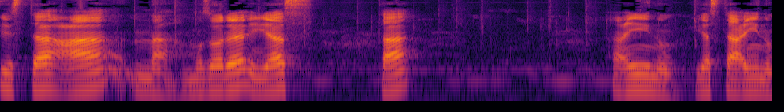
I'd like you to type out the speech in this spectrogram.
ইস্তা আনা মুজরে ইয়াস তা আইনু ইয়াস্তা আইনু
